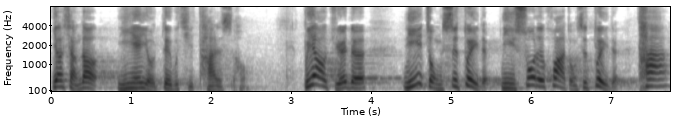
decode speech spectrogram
要想到你也有对不起他的时候。不要觉得你总是对的，你说的话总是对的，他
